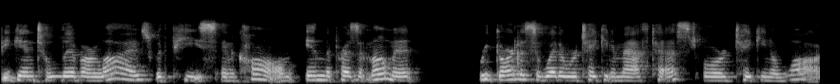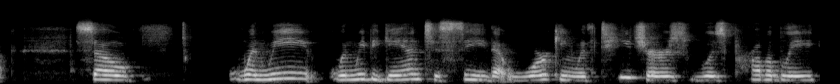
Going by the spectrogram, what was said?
begin to live our lives with peace and calm in the present moment, regardless of whether we're taking a math test or taking a walk. So, when we when we began to see that working with teachers was probably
